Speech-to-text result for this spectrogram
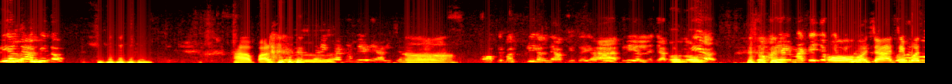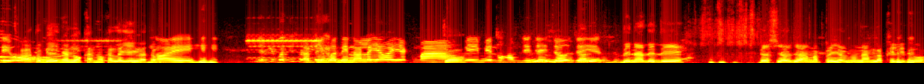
આપી. હા પાડ. હા. ઓકે, બસ પ્રિયલને આપી દઈએ. હા. પ્રિયલ, જો પ્રિયલ માટે જો ઓહો ચાચી બધી આ તો બે ને નોખા નોખા લઈ આવ્યા તમે નોય. એટલી બધી આટલી બધી ન લઈ આવે એક એકમાં બે બેનું સમજી જાય જવું જોઈએ. દીના દીદી સ્પેશિયલ જો આમાં પ્રિયલનું નામ લખી લીધું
